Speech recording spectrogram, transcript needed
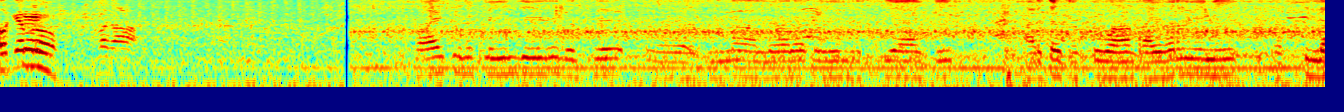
ഓക്കെ ഇനി ക്ലീൻ ചെയ്ത് ബസ് പിന്നെ നല്ലപോലെ ക്ലീൻ വൃത്തിയാക്കി അടുത്ത ട്രിപ്പ് പോകണം ഡ്രൈവറിന് ഇനി റെസ്റ്റ് ഇല്ല.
